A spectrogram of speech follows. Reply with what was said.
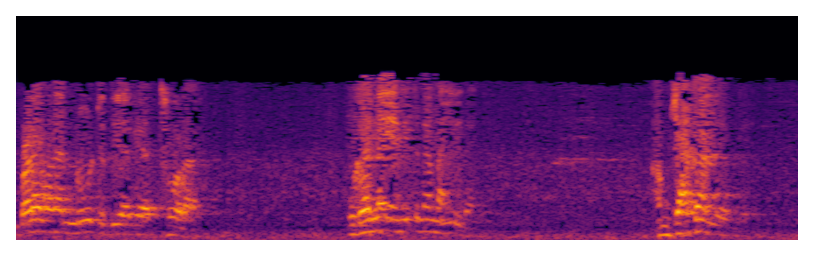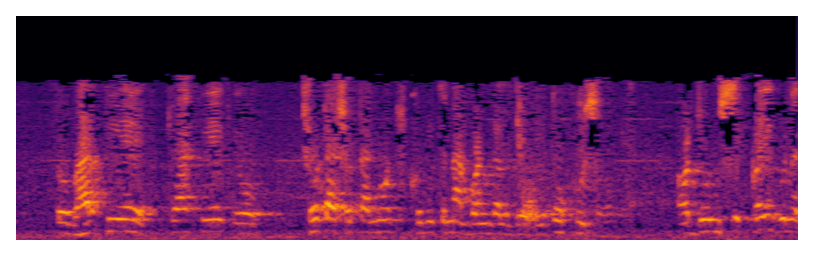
बड़ा बड़ा नोट दिया गया थोड़ा। उधर नहीं हम इतना नहीं लेंगे हम ज़्यादा लेंगे। तो भारतीय क्या किए कि वो छोटा छोटा नोट खुद इतना बंडल दे दिए तो खुश हो गया। और जो उससे कई गुना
